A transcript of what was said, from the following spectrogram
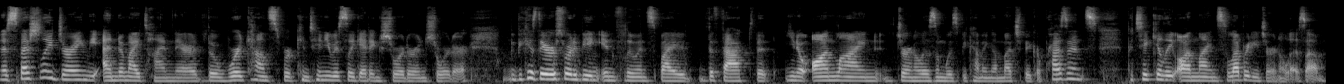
and especially during the end of my time there, the word counts were continuously getting shorter and shorter because they were sort of being influenced by the fact that, you know, online journalism was becoming a much bigger presence, particularly online celebrity journalism.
